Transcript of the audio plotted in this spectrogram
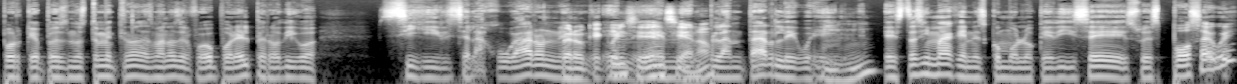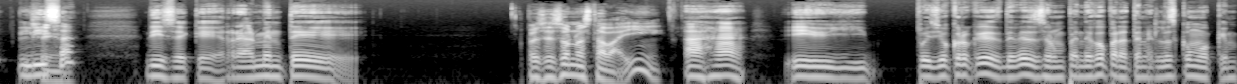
porque pues no estoy metiendo las manos del fuego por él, pero digo, si se la jugaron Pero en- qué en- coincidencia, en, ¿no? plantarle, güey, estas imágenes como lo que dice su esposa, güey, Lisa, dice que realmente, Pues eso no estaba ahí. ajá, y, pues yo creo que debes de ser un pendejo para tenerlas como que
